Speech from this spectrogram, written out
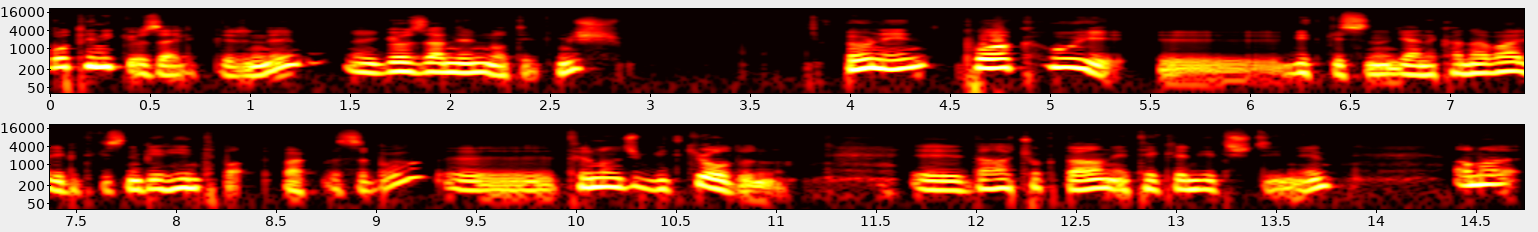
botanik özelliklerini, e, gözlemlerini not etmiş. Örneğin Puakhui e, bitkisinin yani kanavali bitkisinin bir Hint baklası bu. E, tırmanıcı bir bitki olduğunu, e, daha çok dağın eteklerinde yetiştiğini ama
